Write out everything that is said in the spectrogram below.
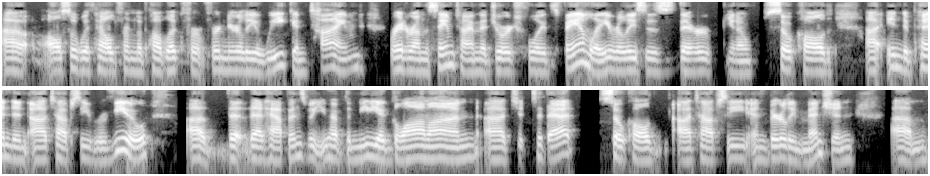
uh, also withheld from the public for, for nearly a week and timed right around the same time that George Floyd's family releases their, you know, so-called uh, independent autopsy review. Uh, that that happens, but you have the media glom on uh, to, to that so-called autopsy and barely mention um,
